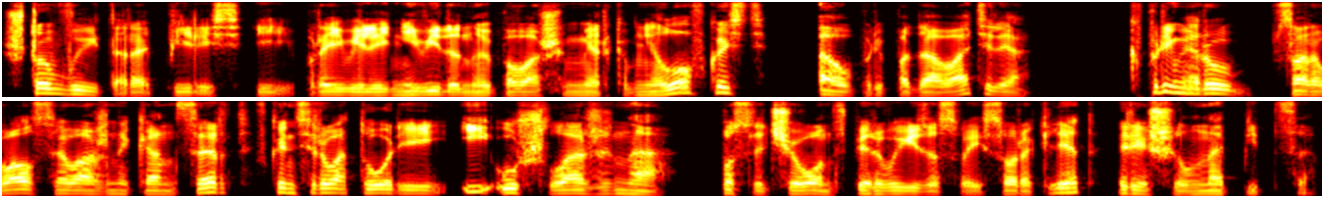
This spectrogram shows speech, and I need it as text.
что вы торопились и проявили невиданную по вашим меркам неловкость, а у преподавателя, к примеру, сорвался важный концерт в консерватории и ушла жена, после чего он впервые за свои 40 лет решил напиться.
